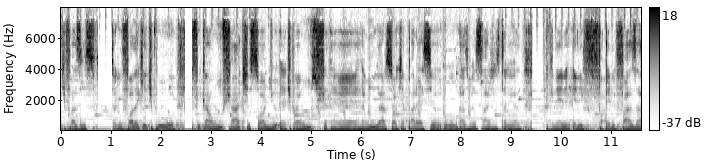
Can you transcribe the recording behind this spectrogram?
que faz isso. Só que o foda é que, tipo, fica um chat só de. É, tipo, é um, é, é um lugar só que aparece o, as mensagens, tá ligado? Que nem ele, ele, fa, ele faz a,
